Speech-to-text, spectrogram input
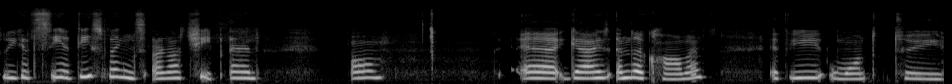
So you can see that these things are not cheap. And um, uh, guys, in the comments, if you want to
